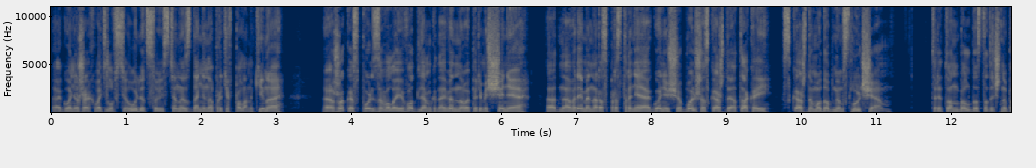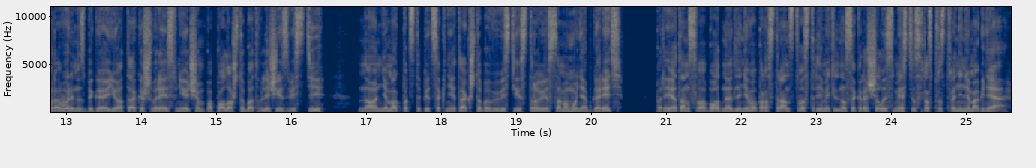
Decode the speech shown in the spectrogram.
Огонь уже охватил всю улицу и стены здания напротив паланкина, Ожог использовала его для мгновенного перемещения, одновременно распространяя огонь еще больше с каждой атакой, с каждым удобным случаем. Тритон был достаточно проворен, избегая ее атак и швыряясь в нее чем попало, чтобы отвлечь и извести, но он не мог подступиться к ней так, чтобы вывести из строя и самому не обгореть. При этом свободное для него пространство стремительно сокращалось вместе с распространением огня.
